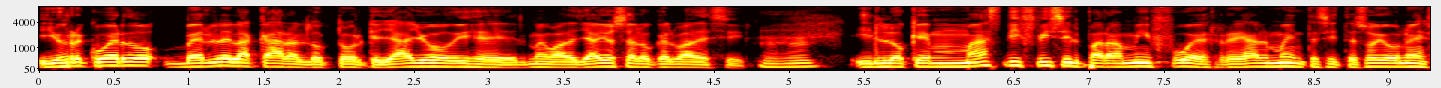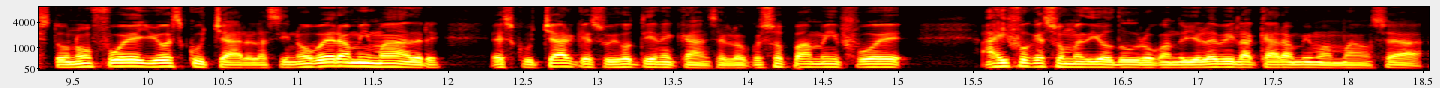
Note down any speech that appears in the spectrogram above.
Y yo recuerdo verle la cara al doctor, que ya yo dije, él me va, ya yo sé lo que él va a decir. Y lo que más difícil para mí fue realmente, si te soy honesto, no fue yo escucharla, sino ver a mi madre escuchar que su hijo tiene cáncer. Lo que eso para mí fue, ahí fue que eso me dio duro cuando yo le vi la cara a mi mamá. O sea,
